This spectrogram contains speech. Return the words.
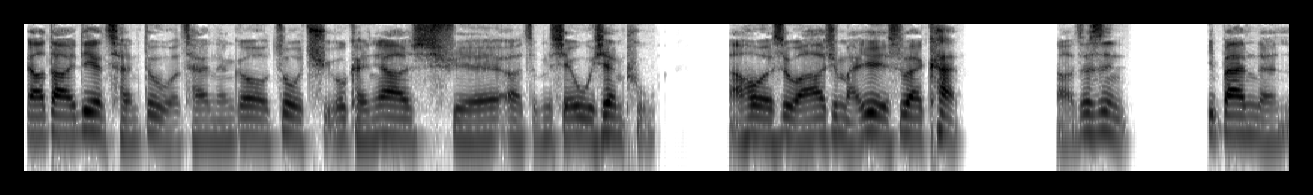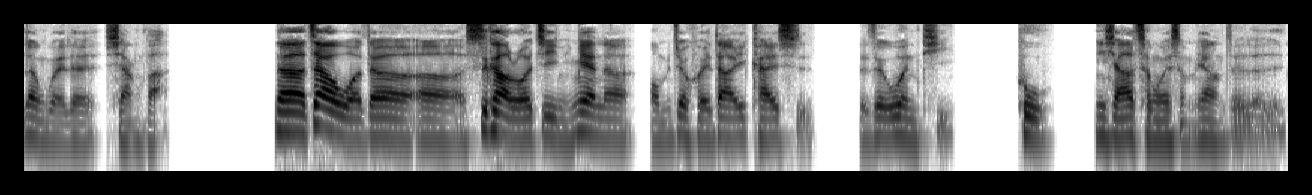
要到一定的程度，我才能够作曲，我可能要学呃怎么写五线谱，然后或者是我要去买乐理书来看。啊，这是一般人认为的想法。那在我的呃思考逻辑里面呢，我们就回到一开始的这个问题：Who？你想要成为什么样子的人？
